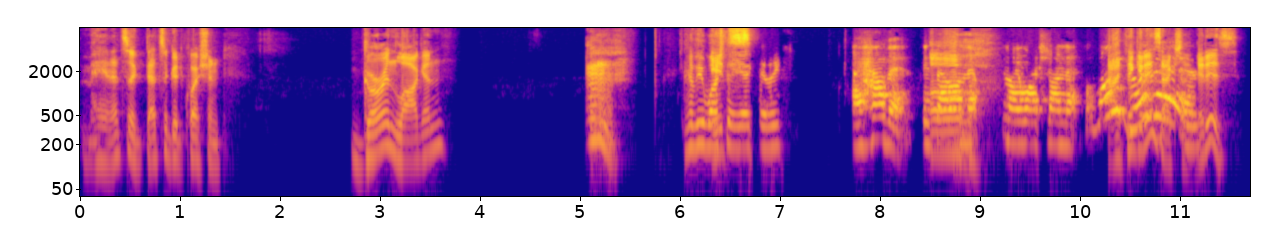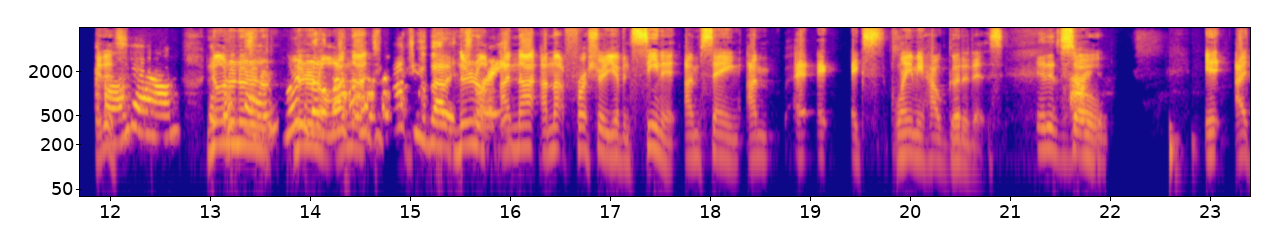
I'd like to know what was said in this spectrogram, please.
man, that's a that's a good question. Gurren Lagann. Have you watched that It's- yet, Kelly? I haven't. Is that on Oh. Netflix? Can I watch it on Netflix? Why I think it is actually. goodness. It is. It Calm is. down. No, no, no, no, no, no, Okay. no, no, no. I'm not. to talk to you about it. No, no, no. Trey. I'm not. I'm not frustrated. You haven't seen it. I'm saying I'm exclaiming how good it is. It is So, it. I'm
